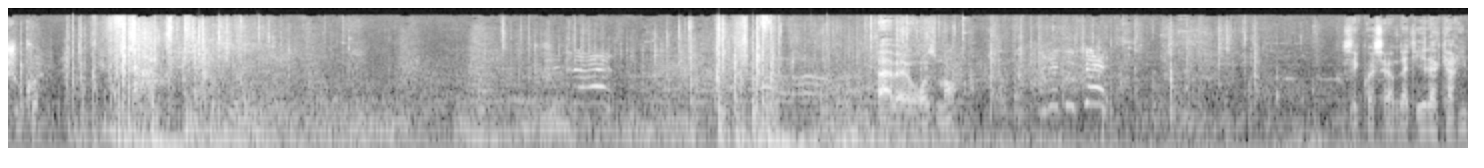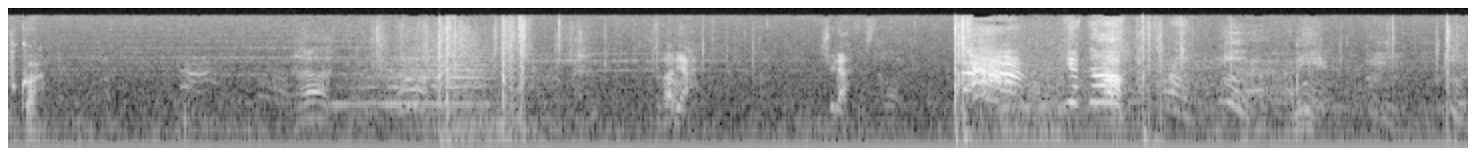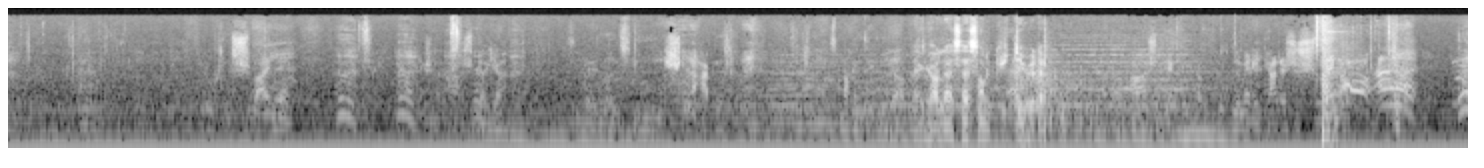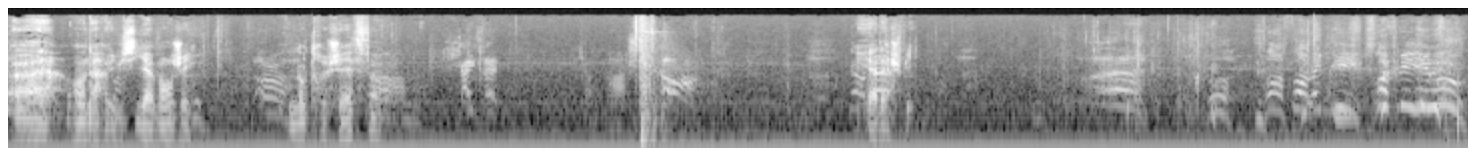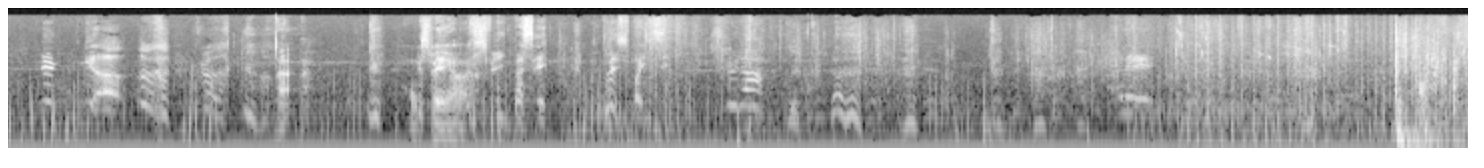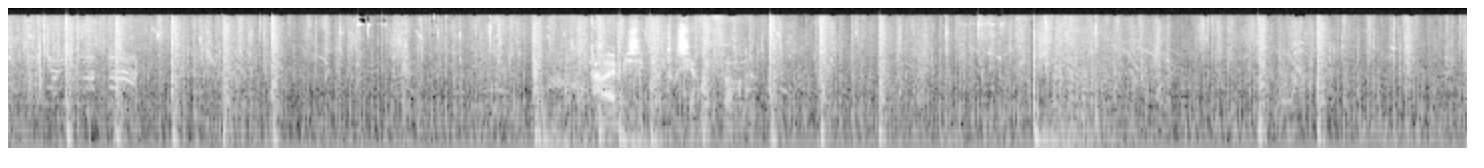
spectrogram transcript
La tronche ou quoi Ah bah heureusement. Il est touché C'est quoi, c'est un allié là qui arrive ou quoi? Tout va bien. Je suis là. Lieutenant Ami. Schweine. Arschlöcher. Sie werden uns nie schlagen. Was machen sie wieder? D'accord, là ça sent le QTE là. Voilà, on a réussi à venger notre chef et à l'achever. Enfant ennemi! Repliez-vous! Ah, on perd. Je vais y passer. Laisse-moi ici. Je suis là. Allez. On n'y arrivera pas Ah ouais, mais c'est quoi tous ces renforts là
